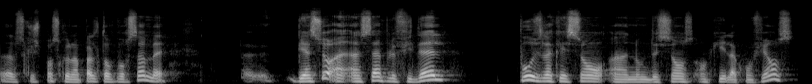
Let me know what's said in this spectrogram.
euh, parce que je pense qu'on n'a pas le temps pour ça, mais euh, bien sûr, un, simple fidèle pose la question à un homme de science en qui il a confiance,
